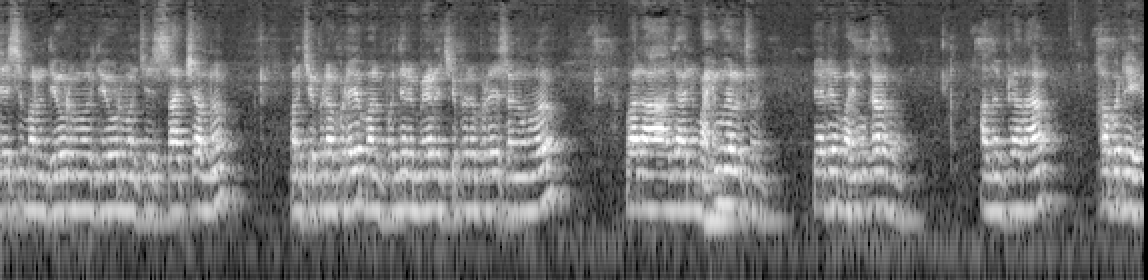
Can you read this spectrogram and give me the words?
చేసి మన దేవుడు దేవుడు మనం చేసే సాక్ష్యాలను మనం చెప్పినప్పుడే మనం పొందిన మేలు చెప్పినప్పుడే సంఘంలో వాళ్ళ దాని మహిమ కలుగుతుంది. లేదంటే మహిమ కలగదు అందుని పేరా కాబట్టి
